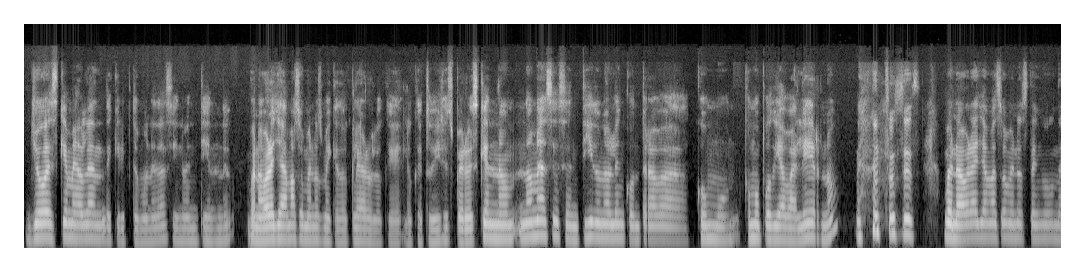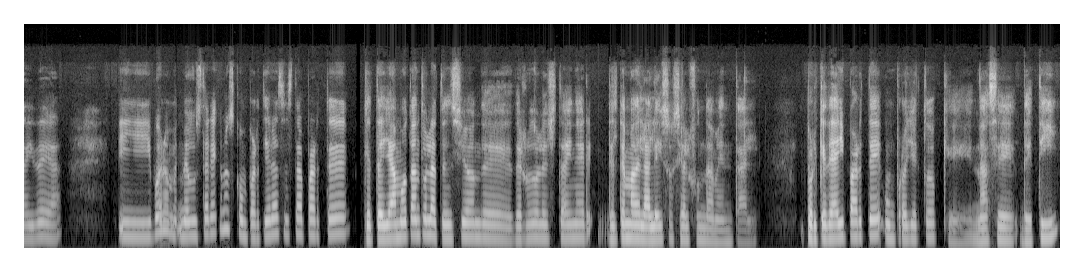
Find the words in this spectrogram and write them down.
Yo es que me hablan de criptomonedas y no entiendo. Bueno, ahora ya más o menos me quedó claro lo que, lo que tú dices, pero es que no, no me hace sentido, no le encontraba cómo, cómo podía valer, ¿no? Entonces, bueno, ahora ya más o menos tengo una idea. Y bueno, me gustaría que nos compartieras esta parte que te llamó tanto la atención de, de Rudolf Steiner del tema de la ley social fundamental porque de ahí parte un proyecto que nace de ti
